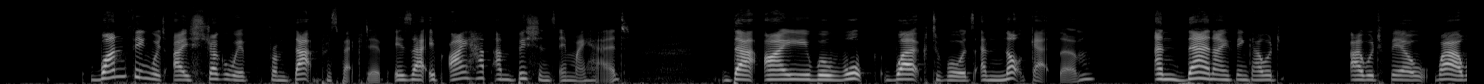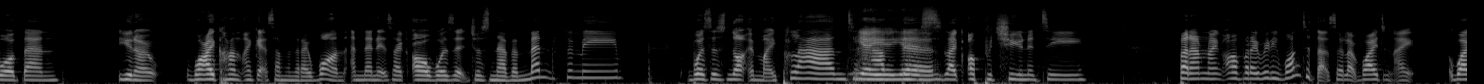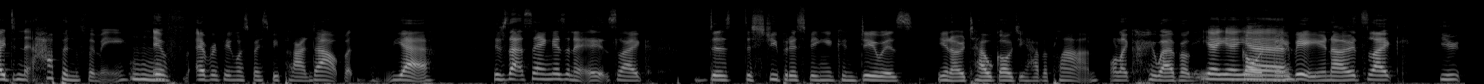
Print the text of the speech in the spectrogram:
one thing which I struggle with from that perspective is that if I have ambitions in my head that I will walk work towards and not get them and then I think I would I would feel wow well then you know why can't I get something that I want? And then it's like, oh, was it just never meant for me? Was this not in my plan to Yeah, have yeah, this like opportunity? But I'm like, oh, but I really wanted that. So like, why didn't I? Why didn't it happen for me Mhm. if everything was supposed to be planned out? But yeah, there's that saying, isn't it? It's like the the stupidest thing you can do is you know tell God you have a plan or like whoever Yeah, yeah, God yeah. may be. You know, it's like you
